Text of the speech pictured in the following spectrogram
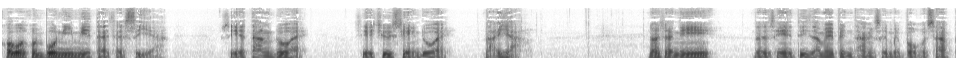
คบกับคนพวกนี้มีแต่จะเสีย เสียตังค์ด้วย เสียชื่อเสียงด้วยหลายอย่าง นอกจากนี้เหตุที่ทำให้เป็นทางเสื่อมเป็นโภคทรัพย์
